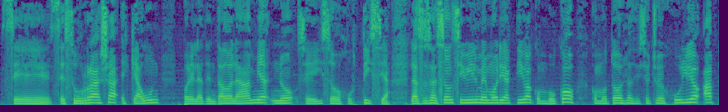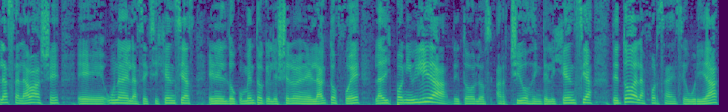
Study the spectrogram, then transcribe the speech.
se, se subraya es que aún por el atentado a la AMIA no se hizo justicia. La Asociación Civil Memoria Activa convocó, como todos los 18 de julio, a Plaza Lavalle. Eh, una de las exigencias en el documento que leyeron en el acto fue la disponibilidad de todos los archivos de inteligencia de todas las fuerzas de seguridad,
